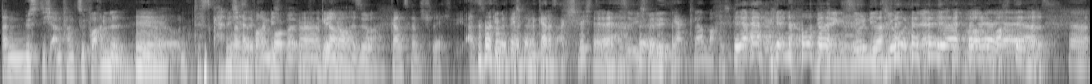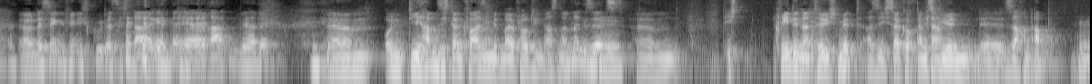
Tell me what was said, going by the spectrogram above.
dann müsste ich anfangen zu verhandeln. Mhm. Und das kann ich das einfach nicht. Weil, ja, genau, also ganz, ganz schlecht. Also ich bin ganz arg schlecht. Also ich würde, ja klar, mache ich. Ja, ja, genau. Die denken, so ein Idiot, ne? ja, warum macht der das? Und deswegen finde ich es gut, dass ich da irgendwie beraten werde. ähm, und die haben sich dann quasi mit MyProtein auseinandergesetzt. Mhm. Ähm, ich rede natürlich mit, also ich sage auch ganz Klar. vielen äh, Sachen ab, mhm.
